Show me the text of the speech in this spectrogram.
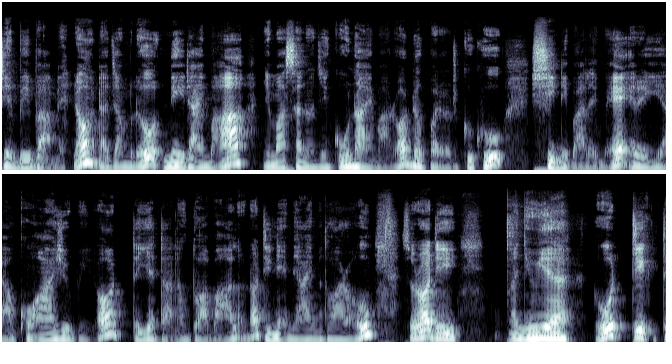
တင်ပေးပါမယ်เนาะဒါကြောင့်မလို့နေ့တိုင်းမှာမြန်မာစံတော်ချိန်9နာရီမှာတော့နှုတ်ပတ်တော်တစ်ခုခုရှိနေပါလိမ့်မယ်အဲ့ဒီအရာကိုခွန်အားယူပြီးတော့တရက်တာလုံးသွားပါလို့เนาะဒီနေ့အများကြီးမသွားတော့ဘူးဆိုတော့ဒီ New Year ကိုတ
